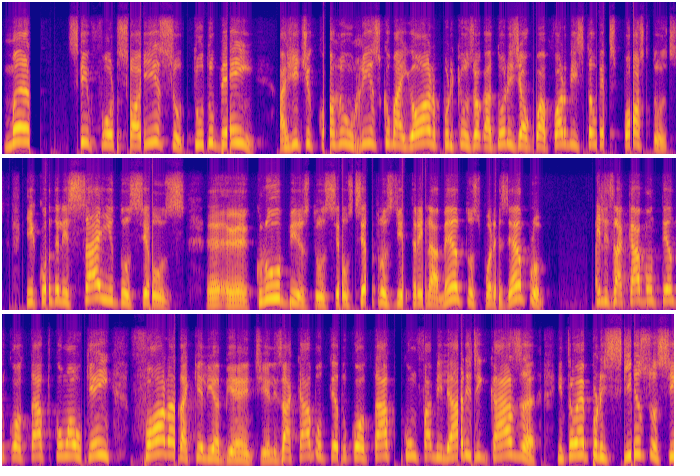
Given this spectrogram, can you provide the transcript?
Mas Se for só isso, tudo bem. A gente corre um risco maior porque os jogadores, de alguma forma, estão expostos. E quando eles saem dos seus eh, eh, clubes, dos seus centros de treinamentos, por exemplo, eles acabam tendo contato com alguém fora daquele ambiente, eles acabam tendo contato com familiares em casa. Então é preciso, assim,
